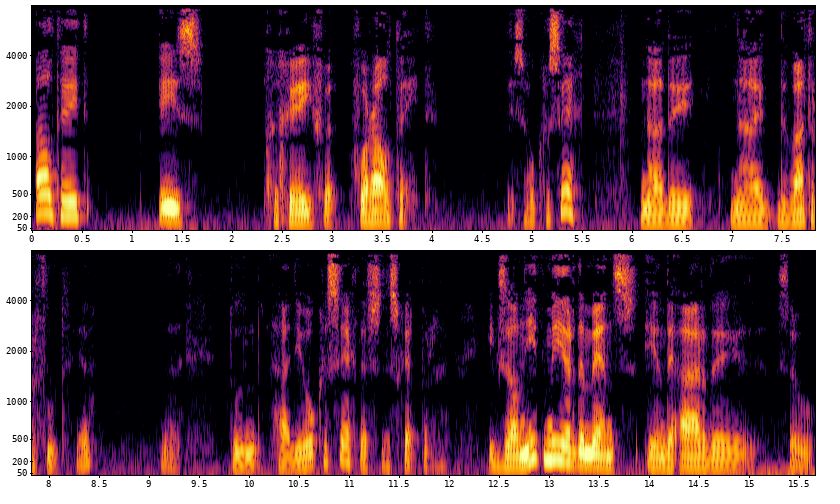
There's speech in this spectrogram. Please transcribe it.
altijd is gegeven voor altijd. Dat is ook gezegd, na de, na de watervloed, ja toen had hij ook gezegd, dat is de schepper, ik zal niet meer de mens in de aarde zo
